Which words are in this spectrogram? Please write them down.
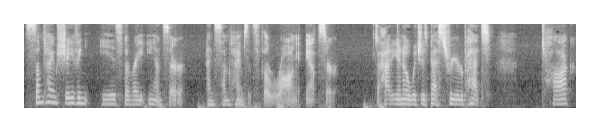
sometimes shaving is the right answer, and sometimes it's the wrong answer. So, how do you know which is best for your pet? Talk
